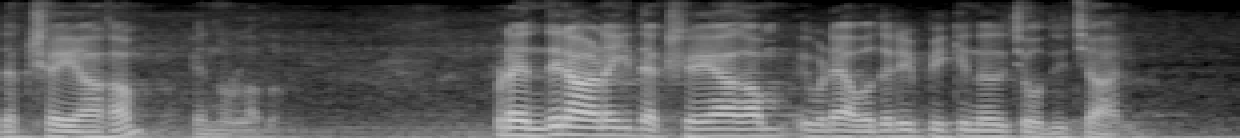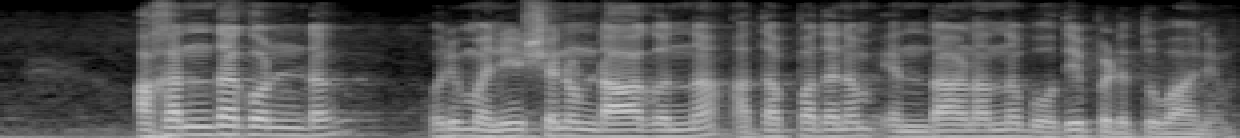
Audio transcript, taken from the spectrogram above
ദക്ഷയാഗം എന്നുള്ളത്. ഇവിടെ എന്തിനാണ് ഈ ദക്ഷയാഗം ഇവിടെ അവതരിപ്പിക്കുന്നത് ചോദിച്ചാൽ അഹന്ത കൊണ്ട് ഒരു മനുഷ്യനുണ്ടാകുന്ന അധപ്പതനം എന്താണെന്ന് ബോധ്യപ്പെടുത്തുവാനും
